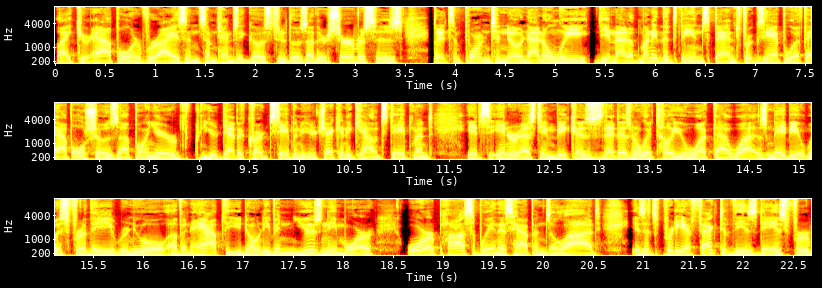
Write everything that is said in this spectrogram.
like your Apple or Verizon. Sometimes it goes through those other services. But it's important to know not only the amount of money that's being spent. For example, if Apple shows up on your your debit card statement or your checking account statement, it's interesting because that doesn't really tell you what that was. Maybe it was for the renewal of an app that you don't even use anymore, or possibly, and this happens a lot, is it's pretty effective these days for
